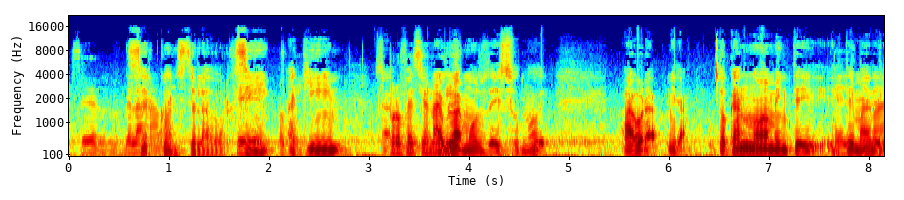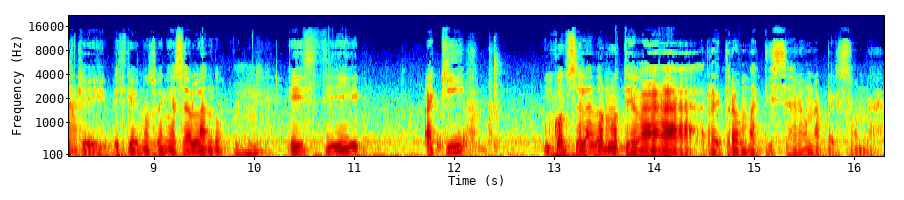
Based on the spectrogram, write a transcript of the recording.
hacer de la ser nada. constelador. Sí, aquí Es profesionalismo. hablamos de eso, ¿no? De- ahora, mira, tocando nuevamente el, El tema, tema. Del, que, del que nos venías hablando, este, aquí un constelador no te va a retraumatizar a una persona.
